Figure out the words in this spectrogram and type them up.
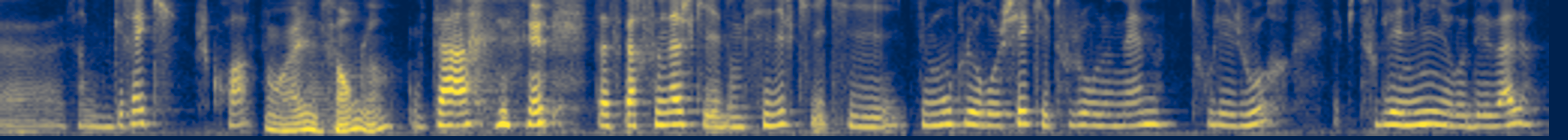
euh, c'est un mythe grec, je crois, Ouais, il me semble. hein. où tu as, ce personnage qui est donc Sisyphe qui, qui, qui monte le rocher, qui est toujours le même tous les jours, et puis toutes les nuits, il redévale.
